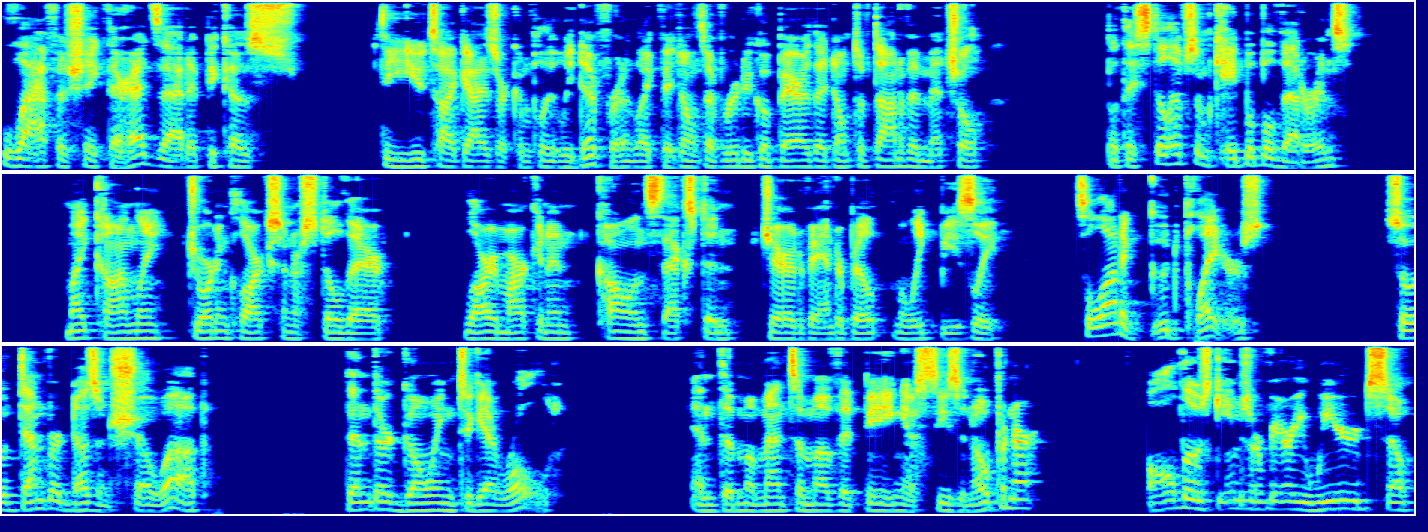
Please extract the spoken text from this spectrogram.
laugh and shake their heads at it because the Utah guys are completely different. Like they don't have Rudy Gobert, they don't have Donovan Mitchell, but they still have some capable veterans. Mike Conley, Jordan Clarkson are still there. Lauri Markkanen, Collin Sexton, Jarred Vanderbilt, Malik Beasley. It's a lot of good players. So if Denver doesn't show up, then they're going to get rolled and the momentum of it being a season opener. All those games are very weird, so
